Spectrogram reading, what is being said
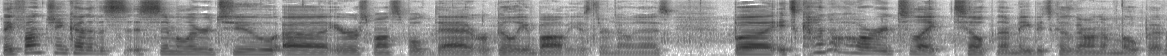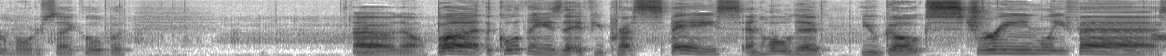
they function kind of similar to, uh, Irresponsible Dad, or Billy and Bobby as they're known as. But it's kind of hard to, like, tilt them. Maybe it's because they're on a moped or motorcycle, but... Oh, no. But the cool thing is that if you press space and hold it, you go extremely fast.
